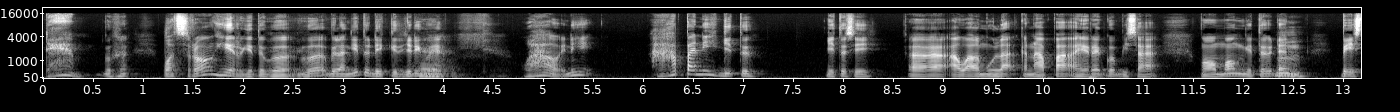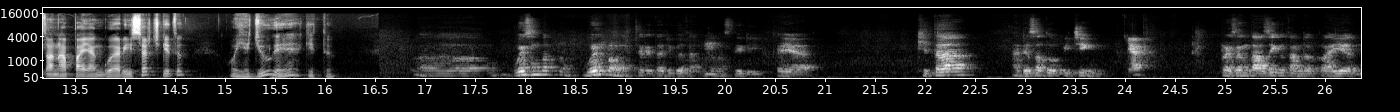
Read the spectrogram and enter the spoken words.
damn gue bilang, what's wrong here? Gitu gue gue bilang gitu dik. Gitu jadi gue wow ini apa nih? Gitu. Gitu sih. Eh, awal mula kenapa akhirnya gue bisa ngomong gitu dan based on apa yang gue research gitu oh ya juga ya gitu. Eh, gue sempat tuh, gue pernah cerita juga kan ke Mas Didi. Kayak kita ada satu pitching, Ya. presentasi ke kantor klien,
